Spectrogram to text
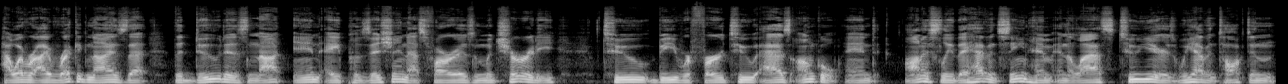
However, I recognize that the dude is not in a position as far as maturity to be referred to as uncle. And honestly, they haven't seen him in the last two years. We haven't talked in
